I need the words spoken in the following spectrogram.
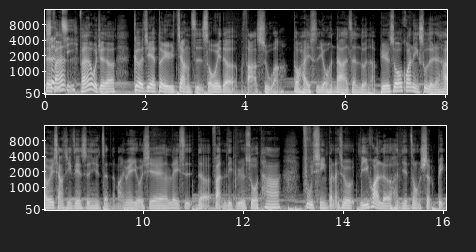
对，反正反正我觉得各界对于这样子所谓的法术啊，都还是有很大的争论啊。比如说观灵术的人，他会相信这件事情是真的嘛？因为有一些类似的范例，比如说他父亲本来就罹患了很严重的肾病。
